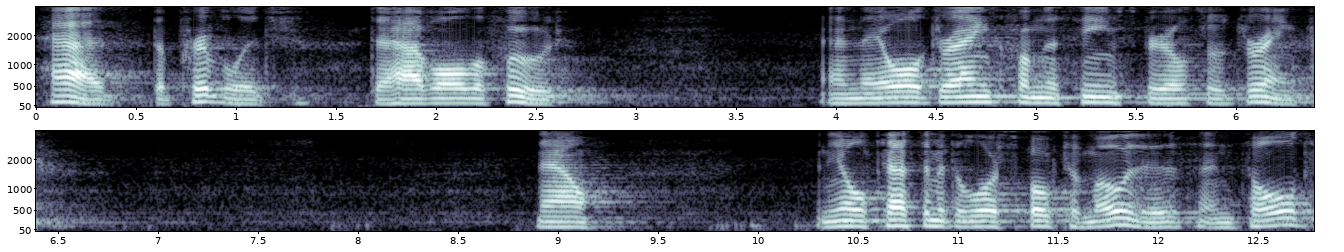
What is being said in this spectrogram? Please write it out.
had the privilege to have all the food. And they all drank from the same spiritual drink. Now, in the Old Testament, the Lord spoke to Moses and told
